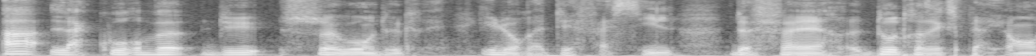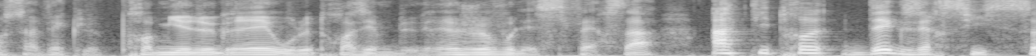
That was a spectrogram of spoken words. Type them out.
à la courbe du second degré il aurait été facile de faire d'autres expériences avec le premier degré ou le troisième degré. Je vous laisse faire ça à titre d'exercice.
